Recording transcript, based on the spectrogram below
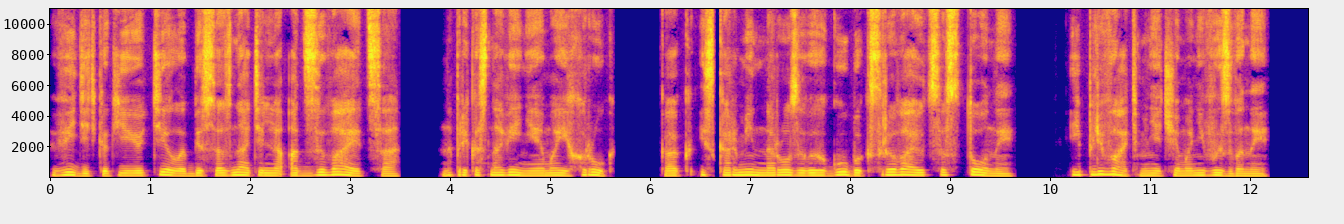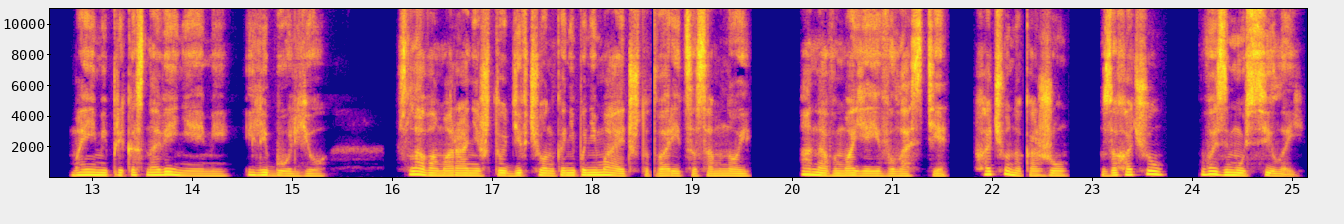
видеть, как ее тело бессознательно отзывается на прикосновение моих рук, как из карминно-розовых губок срываются стоны, и плевать мне, чем они вызваны, моими прикосновениями или болью. Слава Маране, что девчонка не понимает, что творится со мной. Она в моей власти. Хочу накажу, захочу возьму силой.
